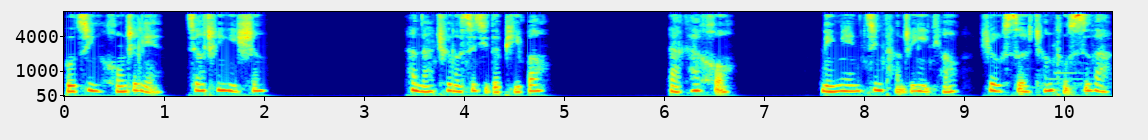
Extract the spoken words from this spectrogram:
不禁红着脸娇嗔一声。他拿出了自己的皮包，打开后，里面竟躺着一条肉色长筒丝袜。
